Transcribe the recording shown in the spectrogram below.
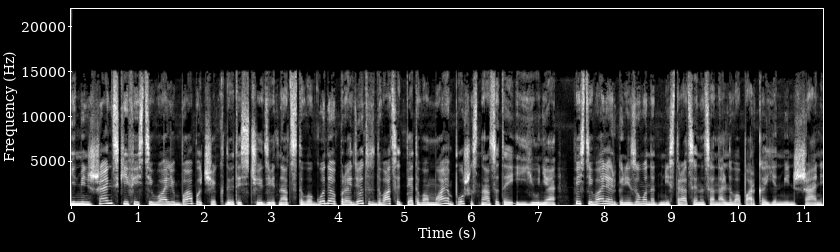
Янминшанский фестиваль бабочек 2019 года пройдет с 25 мая по 16 июня. Фестиваль организован администрацией национального парка Янминшань.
